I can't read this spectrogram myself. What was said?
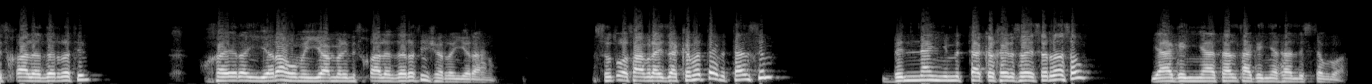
مثقال ذره خيرا يراه ومن يعمل مثقال ذره شرا يراه ነው ስጦታ ብላ ይዛ ከመጣ ብታንስም ብናኝ የምታከል ኸይር ስራ የሰራ ሰው ያገኛታል ታገኛታለች ተብሏል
